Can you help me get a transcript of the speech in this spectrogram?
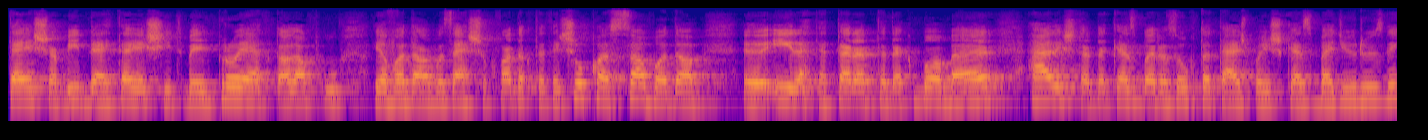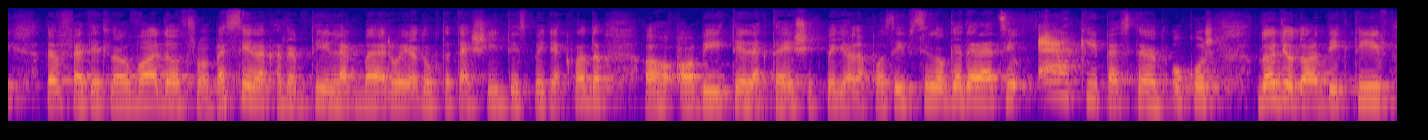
teljesen minden teljesítmény, projekt alapú javadalmazások vannak, tehát egy sokkal szabadabb életet teremtenek ma már, hál' Istennek ez már az oktatásba is kezd begyűrűzni, nem feltétlenül Waldorfról beszélek, hanem tényleg már olyan oktatási intézmények vannak, ami tényleg teljesítmény alapú az Y generáció, elképesztően okos, nagyon addiktív,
